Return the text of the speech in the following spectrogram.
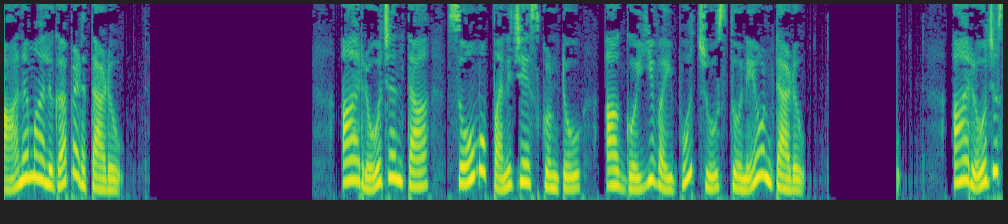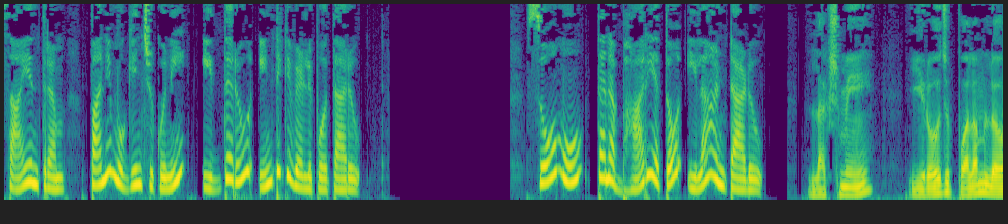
ఆనమాలుగా పెడతాడు. ఆ రోజంతా సోము పనిచేసుకుంటూ ఆ గొయ్యి వైపు చూస్తూనే ఉంటాడు. ఆ రోజు సాయంత్రం పని ముగించుకుని ఇద్దరూ ఇంటికి వెళ్ళిపోతారు. సోము తన భార్యతో ఇలా అంటాడు. లక్ష్మి ఈరోజు పొలంలో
